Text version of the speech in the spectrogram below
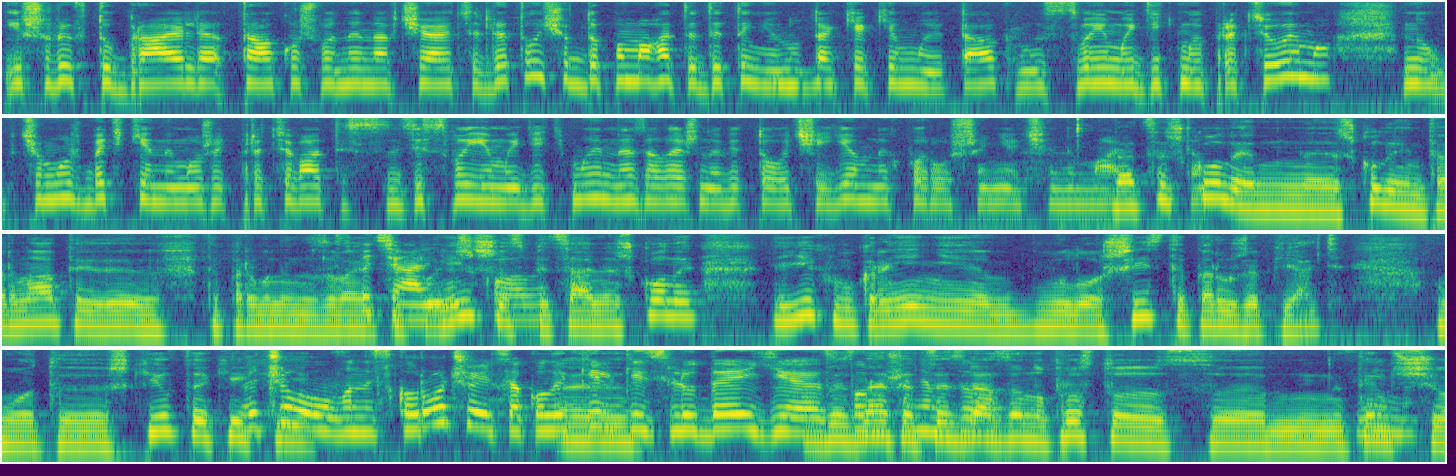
І шрифту Брайля також вони навчаються для того, щоб допомагати дитині. Ну так як і ми, так ми з своїми дітьми працюємо. Ну чому ж батьки не можуть працювати зі своїми дітьми незалежно від того, чи є в них порушення, чи немає. Да, це Так. школи, школи-інтернати, е, тепер вони називаються по-іншому, школи, спеціальні школи. Їх в Україні було шість, тепер уже п'ять. От е, шкіл таких. До і- чого вони скорочуються, коли Е, кількість людей є з знаєте, порушенням це зору? зв'язано просто з м, тим, що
